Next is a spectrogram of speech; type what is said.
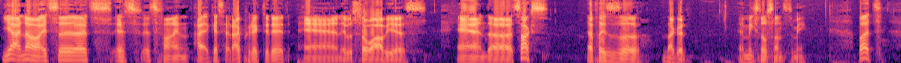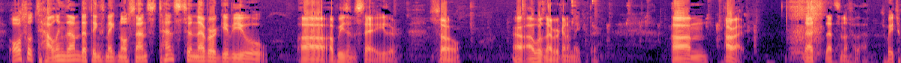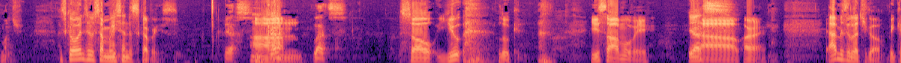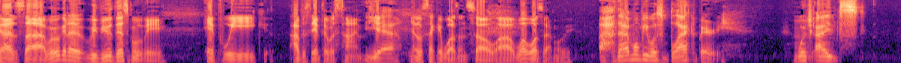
yeah, no, it's uh, it's it's it's fine. I, like I said, I predicted it, and it was so obvious, and uh, it sucks. That place is uh, not good. It makes no sense to me. But also telling them that things make no sense tends to never give you uh, a reason to stay either. So I, I was never going to make it there. Um, all right, that's that's enough of that. It's way too much. Let's go into some recent discoveries. Yes. Um, Let's. so you, Luke, you saw a movie. Yes. Uh, all right. I'm just gonna let you go because uh, we were gonna review this movie if we obviously if there was time. yeah. And it looks like it wasn't. So uh, what was that movie? Uh, that movie was Blackberry, which I s-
